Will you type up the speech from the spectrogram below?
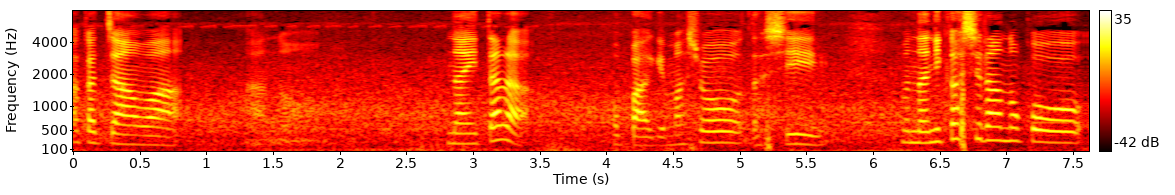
う赤ちゃんはあの泣いたらおっぱいあげましょうだし、まあ、何かしらのこ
